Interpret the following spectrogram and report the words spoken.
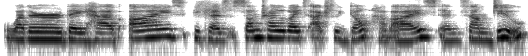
whether they have eyes, because some trilobites actually don't have eyes and some do.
